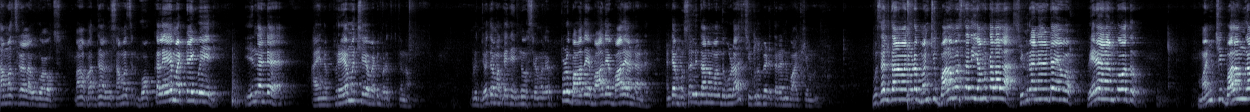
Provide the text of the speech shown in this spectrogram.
సంవత్సరాలు అవి కావచ్చు. పద్నాలుగు సంవత్సరం బొక్కలే మట్టి అయిపోయేది. ఏంటంటే ఆయన ప్రేమ చేయబట్టి బ్రతుకుతున్నాం. ఇప్పుడు జ్యోతమ్మకైతే ఎన్నో శ్రమలు ఎప్పుడు బాధే బాధే బాధే అంట అంటే ముసలితనం మందు కూడా చిగురు పెడతారని వాక్యం ఉంది. ముసలితనం అని కూడా మంచి బలం వస్తుంది ఎముకలల్లా చిగురు అనేది అంటే ఏమో వేరే అని అనుకోవద్దు. మంచి బలంగా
